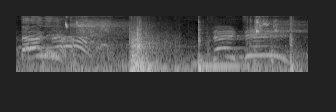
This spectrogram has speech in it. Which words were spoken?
等一下再见。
